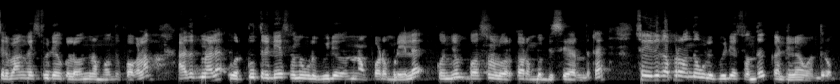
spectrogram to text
சரி வாங்க வீடியோக்குள்ளே வந்து நம்ம வந்து போகலாம். அதுக்கு ஒரு டூ த்ரீ டேஸ் வந்து உங்களுக்கு வீடியோ வந்து நான் போட முடியல. கொஞ்சம் பர்சனல் ஒர்க்காக ரொம்ப பிஸியாக இருந்துட்டேன். ஸோ இதுக்கப்புறம் வந்து உங்களுக்கு வீடியோஸ் வந்து கண்டினியூ வந்துடும்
